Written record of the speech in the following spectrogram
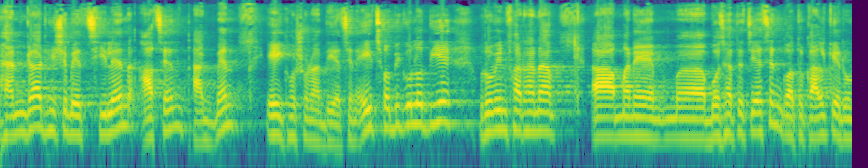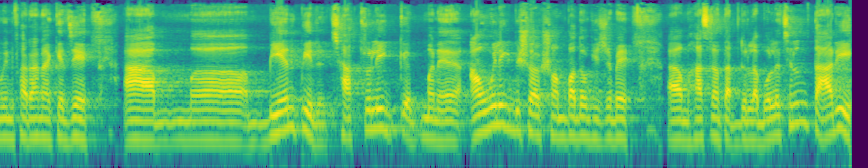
ভ্যানগার্ড হিসেবে ছিলেন, আছেন, থাকবেন, এই ঘোষণা দিয়েছেন। এই ছবিগুলো দিয়ে রুমিন ফারহানা মানে বোঝাতে চেয়েছেন গতকালকে রুমিন ফারহানাকে যে বিএনপির ছাত্রলীগ মানে আওয়ামী লীগ বিষয়ক সম্পাদক হিসেবে হাসনাত আবদুল্লাহ বলেছিলেন, তারই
